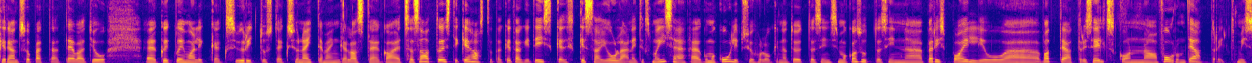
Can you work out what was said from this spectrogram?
kirjandusõpetajad teevad ju äh, kõikvõimalikeks üritusteks ju näitemänge lastega, et sa saad tõesti kehastada kedagi teist, kes, kes sa ei ole, näiteks ma ise, äh, kui ma koolipsühholoogina töötasin, siis ma kasutasin päris palju VAT-teatri seltskonna Foorum teatrit, mis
